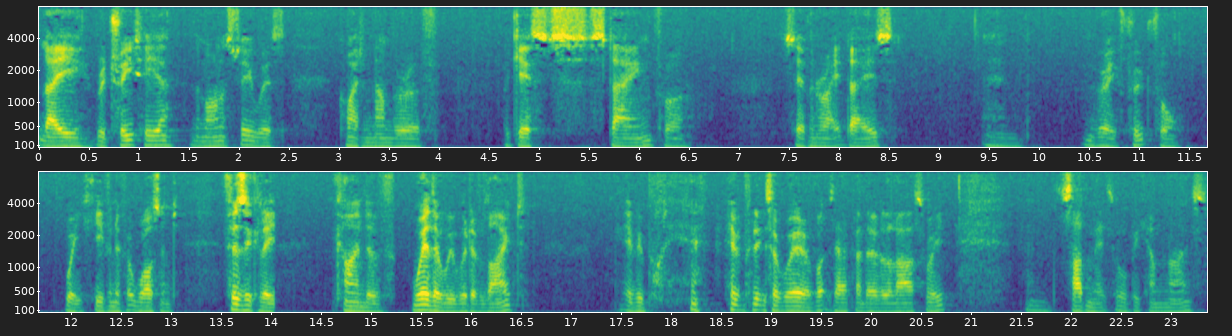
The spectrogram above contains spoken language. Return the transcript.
lay retreat here in the monastery with quite a number of guests staying for seven or eight days and a very fruitful week, even if it wasn't physically kind of weather we would have liked. Everybody, everybody's aware of what's happened over the last week, and suddenly it's all become nice.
